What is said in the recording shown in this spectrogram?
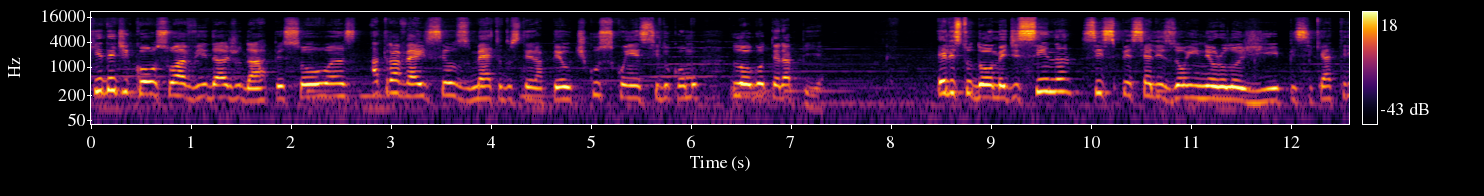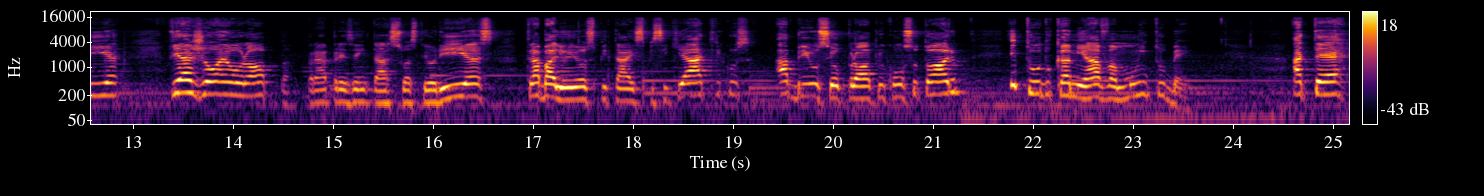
que dedicou sua vida a ajudar pessoas através de seus métodos terapêuticos, conhecido como logoterapia. Ele estudou medicina, se especializou em neurologia e psiquiatria, viajou à Europa para apresentar suas teorias, trabalhou em hospitais psiquiátricos, abriu seu próprio consultório e tudo caminhava muito bem. Até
